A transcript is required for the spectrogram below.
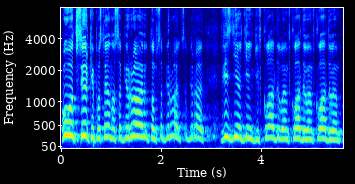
Вот в церкви постоянно собирают, там собирают, собирают. Везде деньги вкладываем, вкладываем, вкладываем.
